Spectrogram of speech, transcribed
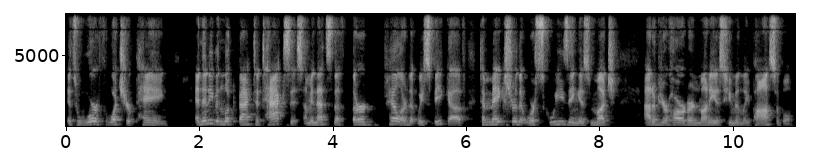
it's worth what you're paying and then even look back to taxes. I mean, that's the third pillar that we speak of to make sure that we're squeezing as much out of your hard earned money as humanly possible.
